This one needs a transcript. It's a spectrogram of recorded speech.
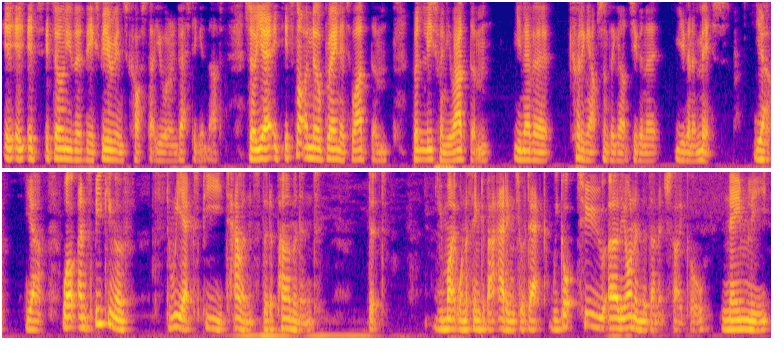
It, it- it's it's only the, the experience cost that you are investing in that. So yeah, it, it's not a no brainer to add them, but at least when you add them, you're never cutting out something else you're gonna you're gonna miss. Yeah, yeah. Well, and speaking of 3xp talents that are permanent, that you might want to think about adding to your deck, we got two early on in the Dunwich cycle, namely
